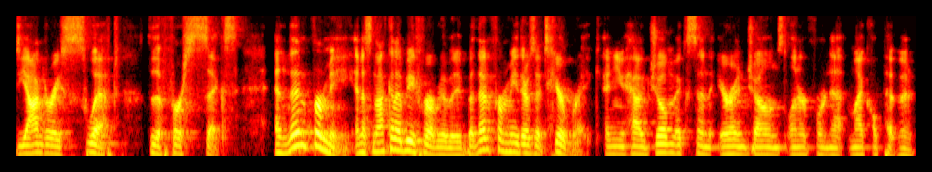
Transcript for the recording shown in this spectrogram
D'Andre Swift to the first six. And then for me, and it's not going to be for everybody, but then for me, there's a tier break. And you have Joe Mixon, Aaron Jones, Leonard Fournette, Michael Pittman,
